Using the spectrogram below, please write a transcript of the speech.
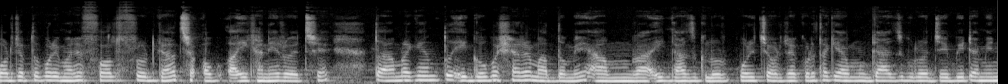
পর্যাপ্ত পরিমাণে ফল, ফ্রুট গাছ এখানে রয়েছে। তো আমরা কিন্তু এই গোবর সারের মাধ্যমে আমরা এই গাছগুলোর পরিচর্যা করে থাকি এবং গাছগুলোর যে ভিটামিন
